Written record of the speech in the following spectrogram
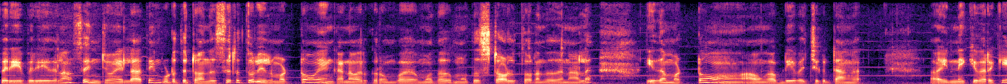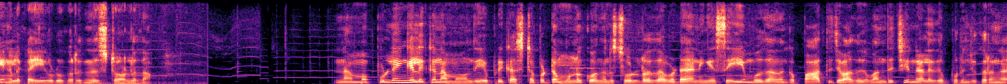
பெரிய பெரிய இதெல்லாம் செஞ்சோம். எல்லாத்தையும் கொடுத்துட்டோம். அந்த சிறு தொழில் மட்டும் என் கணவருக்கு ரொம்ப முத முத ஸ்டால் திறந்ததுனால இதை மட்டும் அவங்க அப்படியே வச்சுக்கிட்டாங்க. இன்றைக்கி வரைக்கும் எங்களுக்கு கை கொடுக்குறது இந்த ஸ்டாலு தான். நம்ம பிள்ளைங்களுக்கு நம்ம வந்து எப்படி கஷ்டப்பட்டு முன்னுக்கு வந்து சொல்கிறத விட நீங்கள் செய்யும்போது அதுங்க பார்த்து அது வந்துச்சுனாலே இதை புரிஞ்சுக்கிறோங்க.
